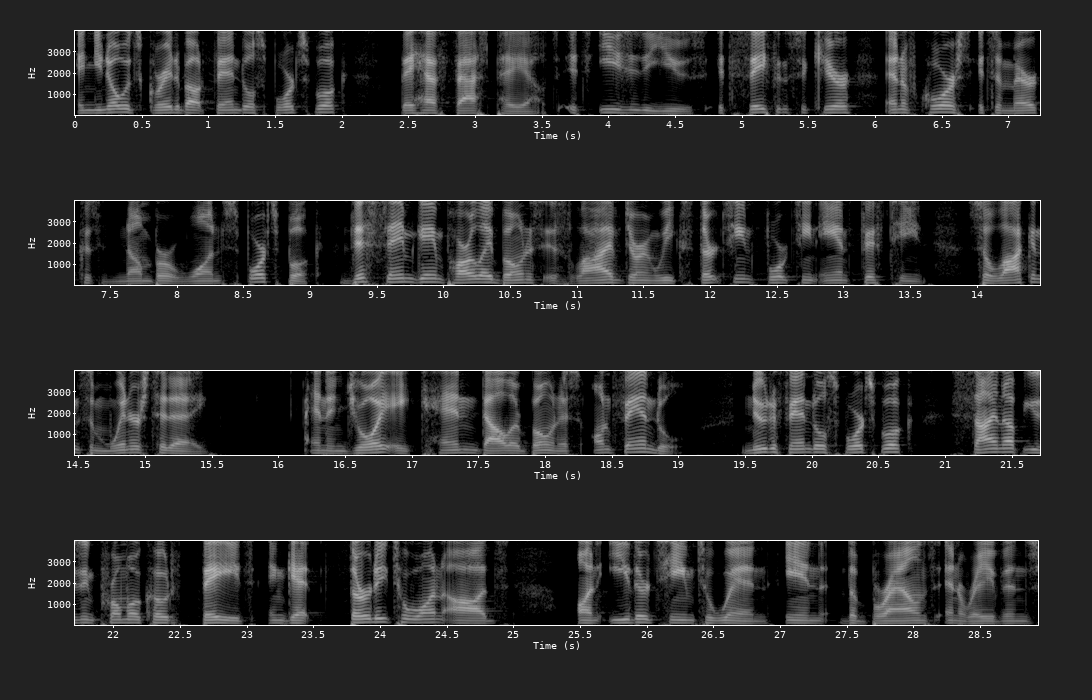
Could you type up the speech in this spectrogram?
And you know what's great about FanDuel Sportsbook? They have fast payouts. It's easy to use, it's safe and secure, and of course, it's America's number one sports book. This same game parlay bonus is live during weeks 13, 14, and 15. So lock in some winners today and enjoy a $10 bonus on FanDuel. New to FanDuel Sportsbook? Sign up using promo code FADES and get 30 to 1 odds on either team to win in the Browns and Ravens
